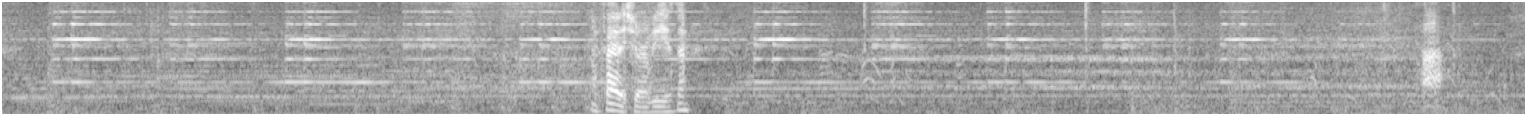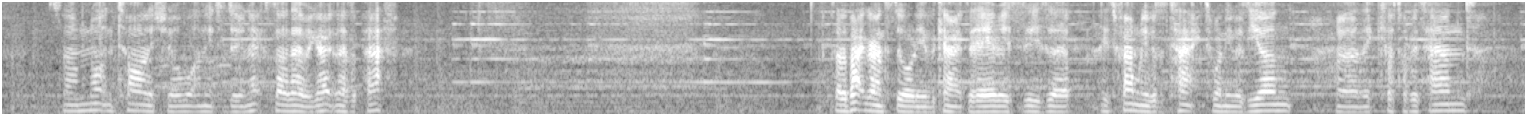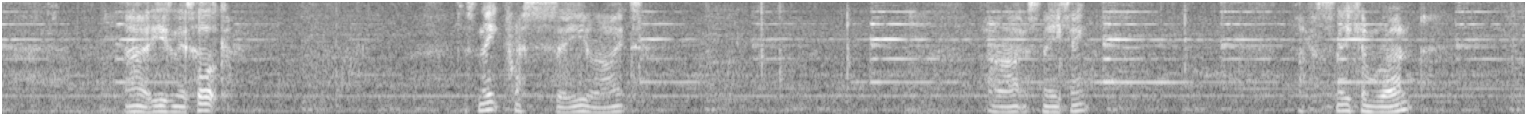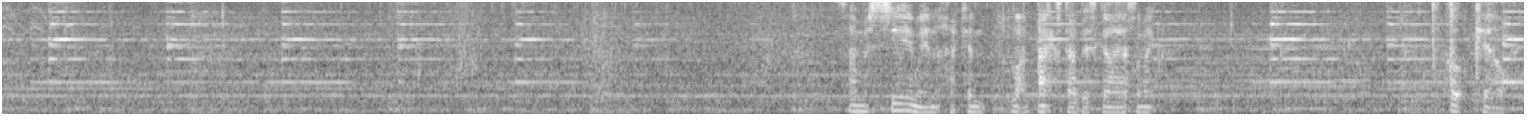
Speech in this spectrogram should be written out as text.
I'm fairly sure I've used them. So I'm not entirely sure what I need to do next. Oh, there we go. There's a path. So the background story of the character here is his, uh, his family was attacked when he was young. Uh, they cut off his hand. Uh, using his hook. Sneak, press C, right. Alright, I'm sneaking. I can sneak and run. So I'm assuming I can like backstab this guy or something. Hook kill.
